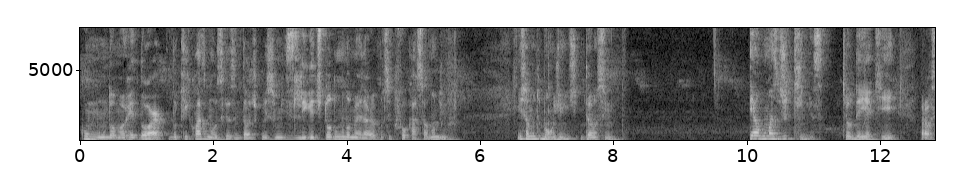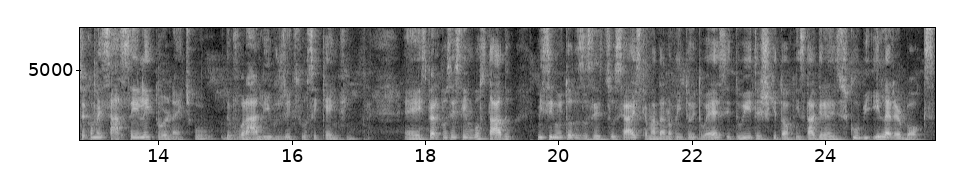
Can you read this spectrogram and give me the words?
com o mundo ao meu redor do que com as músicas. Então, tipo, isso me desliga de todo mundo ao meu redor, eu consigo focar só no livro. Isso é muito bom, gente. Então, assim, tem algumas diquinhas que eu dei aqui para você começar a ser leitor, né? Tipo, devorar livros do jeito que você quer, enfim. É, espero que vocês tenham gostado. Me sigam em todas as redes sociais, que é Madá98S, Twitter, TikTok, Instagram, Scooby e Letterboxd.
